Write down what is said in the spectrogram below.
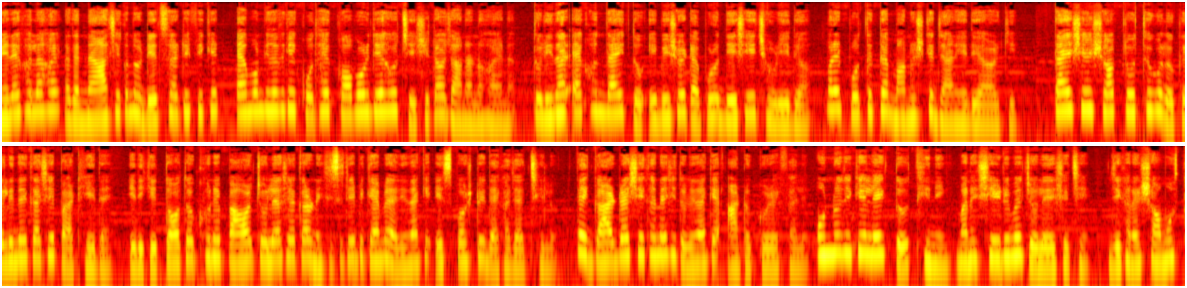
মেরে ফেলা হয়, তাদের না আছে কোনো ডেথ সার্টিফিকেট এমনকি তাদেরকে কোথায় কবর দেওয়া হচ্ছে সেটাও জানানো হয় না। তো লিনার এখন দায়িত্ব এই বিষয়টা পুরো দেশেই ছড়িয়ে দেওয়া মানে প্রত্যেকটা মানুষকে জানিয়ে দেওয়া আর কি। তাই সেই সব তথ্যগুলো কেলিনের কাছে পাঠিয়ে দেয়। এদিকে ততক্ষণে পাওয়ার চলে আসার কারণে সিসিটিভি ক্যামেরা লিনাকে স্পষ্টই দেখা যাচ্ছিল। তাই গার্ডরা সেখানে এসে লিনাকে আটক করে ফেলে। অন্যদিকে লেক তো থিনিং মানে সেই রুমে চলে এসেছে, যেখানে সমস্ত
